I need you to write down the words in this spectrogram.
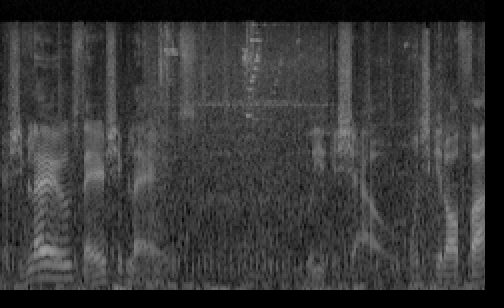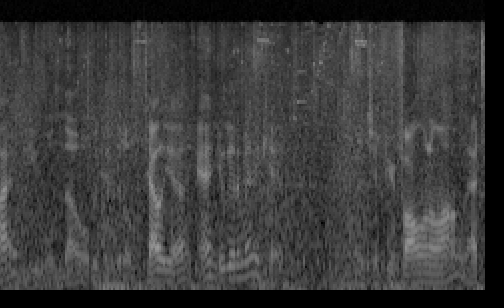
There she blows. There she blows. Booyakashow. Once you get all five, you will know because it'll tell you, and you'll get a mini kit. Which, if you're following along, that's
